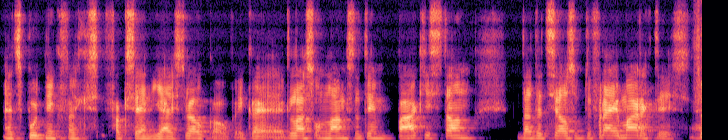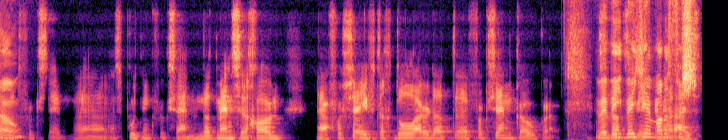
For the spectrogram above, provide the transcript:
het Sputnik-vaccin juist wel kopen. Ik, uh, ik, las onlangs dat in Pakistan dat het zelfs op de vrije markt is. Zo. Het vaccin, uh, Sputnik-vaccin. En dat mensen gewoon ja, voor 70 dollar dat uh, vaccin kopen. Weet, weet, weet, je wat het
